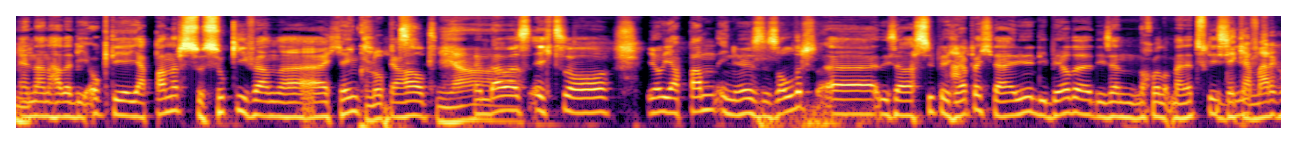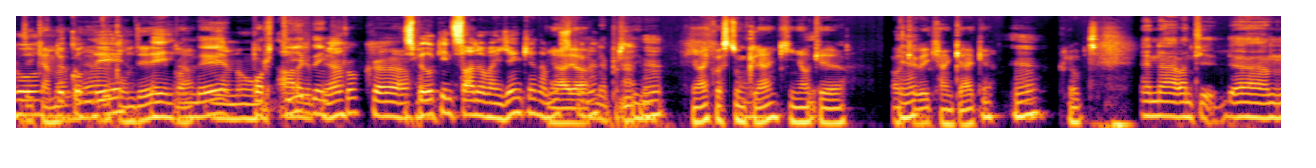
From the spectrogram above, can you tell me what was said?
En dan hadden die ook die Japanner Suzuki van eh, Genk Klopt. gehaald. Ja. En dat was echt zo heel Japan in Heus de Zolder. Eh, dus dat was super grappig. Dat herinner, die beelden die zijn nog wel op mijn netvlies. De. Camargo, De de Condé. ja, de Condé. Hey. Condé, Portier, aardig- denk ja. ik ook. Die speelt ook in het stadion van Genk, hè. dat Ja, moest ja. toen, hè. Nee. Ja, ja, ik was toen klein. Ik ging elke, elke Ja. week gaan kijken. ja. Klopt. En uh, want die, uh,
